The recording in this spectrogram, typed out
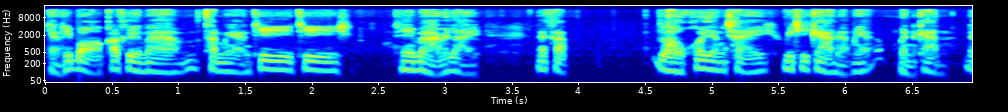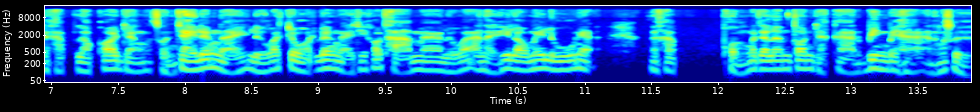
อย่างที่บอกก็คือมาทำงานที่ที่ที่มหาวิทยาลัยนะครับ เราก็ยังใช้วิธีการแบบนี้เหมือนกันนะครับ เราก็ยังสนใจเรื่องไหน หรือว่าโจทย์เรื่องไหนที่เขาถามมา หรือว่าอันไหนที่เราไม่รู้เนี่ยนะครับ ผมก็จะเริ่มต้นจากการวิ่งไปหาหนังสือ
